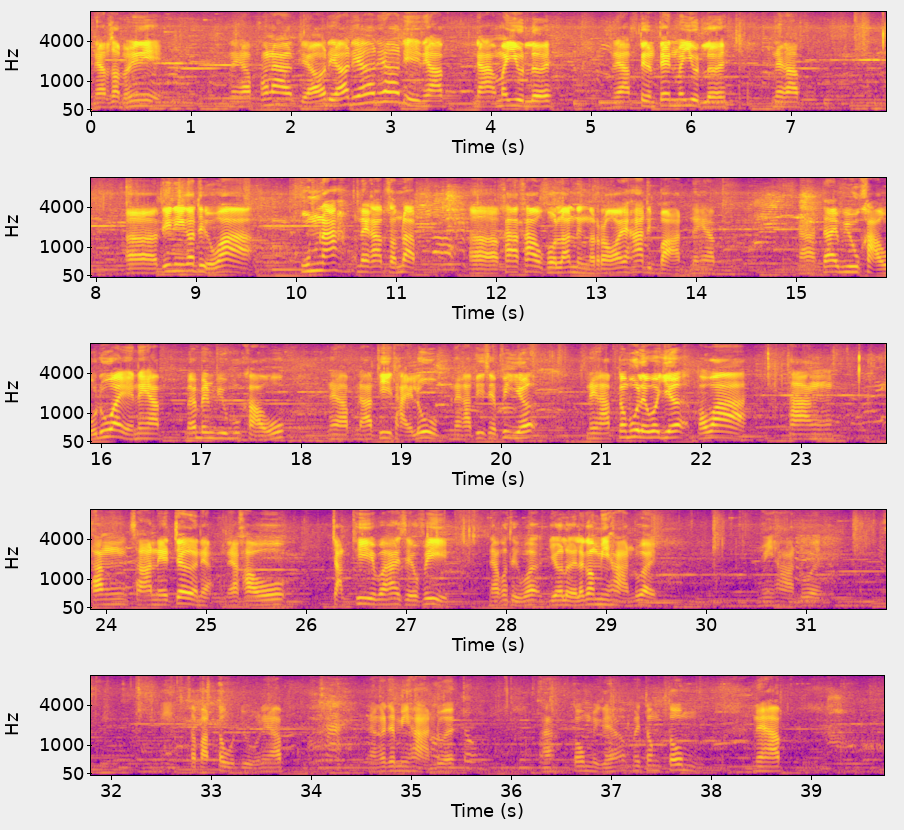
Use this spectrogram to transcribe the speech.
นะครับสำหรับที่นี่นะครับข้างหน้าเดี๋ยวเดี๋ยวเดี๋ยวเดี๋ยวดีนะครับนะไม่หยุดเลยนะครับตื่นเต้นไม่หยุดเลยนะครับเอ่อที่นี่ก็ถือว่าคุ้มนะนะครับสำหรับเอ่อค่าเข้าคนละ 150 บาทนะครับนะได้วิวเขาด้วยนะครับไม่เป็นวิวภูเขานะครับนะที่ถ่ายรูปนะครับที่เซลฟี่เยอะนะครับต้องพูดเลยว่าเยอะ เพราะว่าทางทางชานเนเจอร์เนี่ยเนี่ยเขาจัดที่ไว้ให้เซลฟี่นะก็ถือว่าเยอะเลยแล้วก็มีห่านด้วย มีห่านด้วยนี่สะบัดตูดอยู่นะครับค่ะนะก็จะมีห่านด้วยตรงนะต้มอีกแล้วไม่ต้องต้มนะครับ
